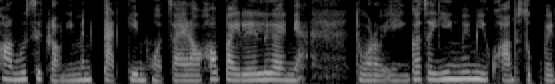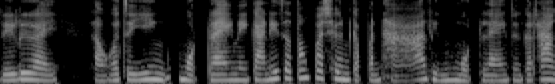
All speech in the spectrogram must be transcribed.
ความรู้สึกเหล่านี้มันกัดกินหัวใจเราเข้าไปเรื่อยๆ เนี่ย ตัวเราเองก็จะยิ่งไม่มีความสุขไปเรื่อยๆ เราก็จะยิ่งหมดแรงในการที่จะต้องเผชิญกับปัญหาหรือหมดแรงจนกระทั่ง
